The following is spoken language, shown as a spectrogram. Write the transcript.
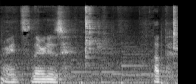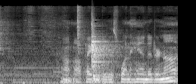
right, so there it is up. I don't know if I can do this one-handed or not.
